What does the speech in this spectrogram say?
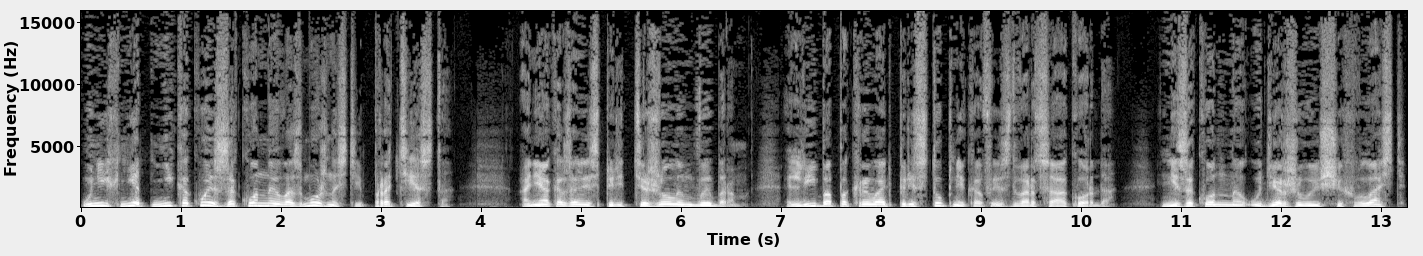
У них нет никакой законной возможности протеста. Они оказались перед тяжелым выбором: либо покрывать преступников из дворца Аккорда, незаконно удерживающих власть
